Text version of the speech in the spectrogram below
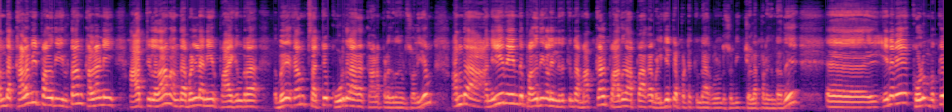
அந்த கழனி பகுதியில் தான் கழனி ஆற்றில் தான் அந்த வெள்ள நீர் பாய்கின்ற வேகம் சற்று கூடுதலாக காணப்படுகிறது என்று சொல்லியும் அந்த நீரேந்து பகுதிகளில் இருக்கின்ற மக்கள் பாதுகாப்பாக வெளியேற்றப்பட்டிருக்கின்றார்கள் என்று சொல்லி சொல்லப்படுகின்றது. எனவே கொழும்புக்கு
